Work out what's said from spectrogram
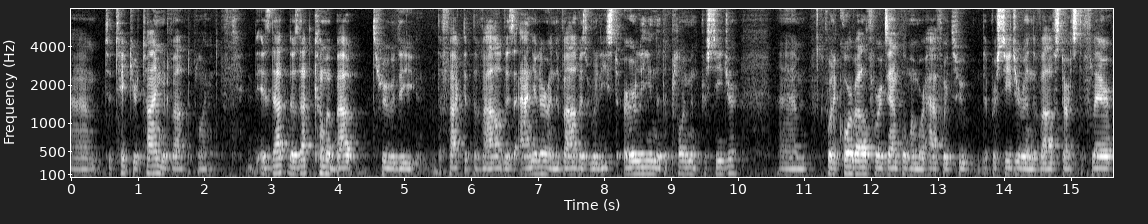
um, to take your time with valve deployment is that does that come about through the the fact that the valve is annular and the valve is released early in the deployment procedure? Um, for the CoreValve, for example, when we're halfway through the procedure and the valve starts to flare,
